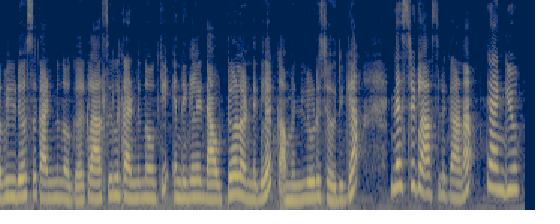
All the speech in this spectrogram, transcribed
വീഡിയോസ് കണ്ടു നോക്കുക. ക്ലാസ്സുകൾ കണ്ടു നോക്കി എന്തെങ്കിലും ഡൗട്ടുകൾ ഉണ്ടെങ്കിൽ കമന്റിലൂടെ ചോദിക്കുക. നെക്സ്റ്റ് ക്ലാസ്സിൽ കാണാം. താങ്ക്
